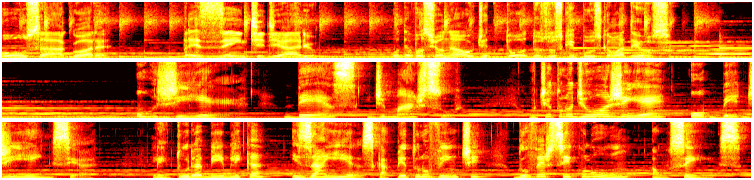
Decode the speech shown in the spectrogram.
Ouça agora Presente Diário o devocional de todos os que buscam a Deus. Hoje é 10 de março. O título de hoje é Obediência. Leitura bíblica, Isaías, capítulo 20, do versículo 1 ao 6.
